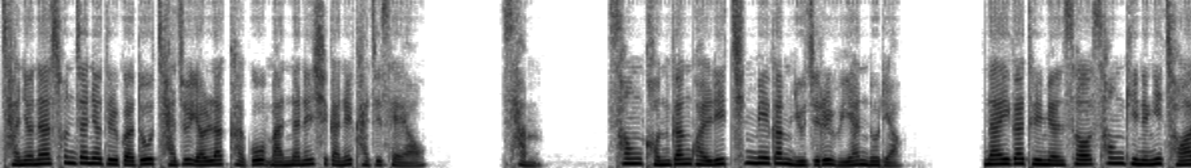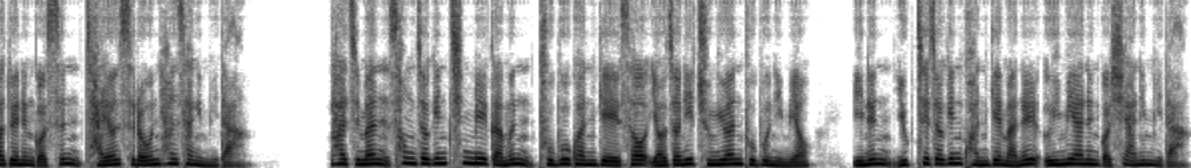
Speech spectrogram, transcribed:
자녀나 손자녀들과도 자주 연락하고 만나는 시간을 가지세요. 3. 성 건강 관리 친밀감 유지를 위한 노력. 나이가 들면서 성 기능이 저하되는 것은 자연스러운 현상입니다. 하지만 성적인 친밀감은 부부 관계에서 여전히 중요한 부분이며 이는 육체적인 관계만을 의미하는 것이 아닙니다.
